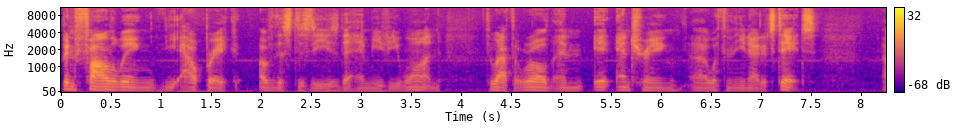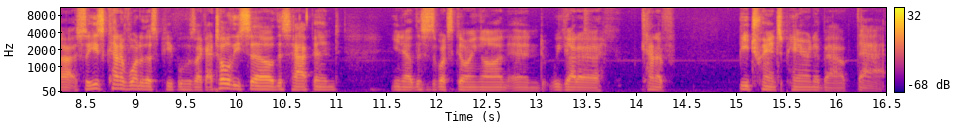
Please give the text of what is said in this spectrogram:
been following the outbreak of this disease, the MEV1, throughout the world and it entering uh, within the United States. Uh, so he's kind of one of those people who's like, I told you so, this happened, you know, this is what's going on, and we got to kind of be transparent about that.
